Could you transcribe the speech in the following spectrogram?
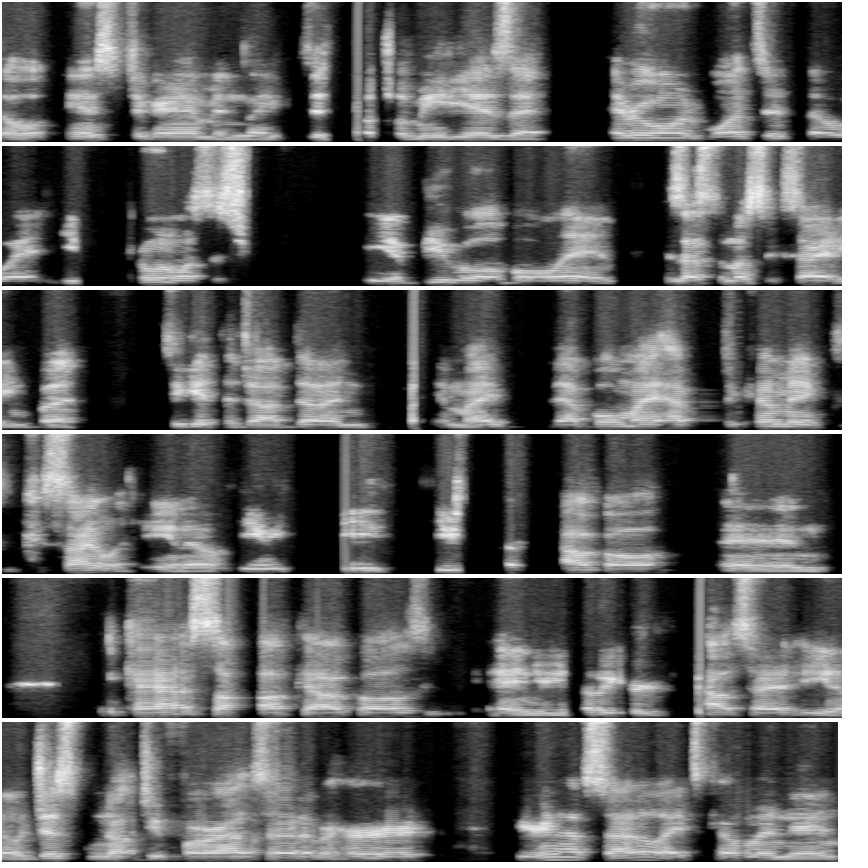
the whole Instagram and like the social media is that everyone wants it the way you, everyone wants to you know, bugle a bull in because that's the most exciting. But to get the job done, it might that bull might have to come in silent. You know, you you, you alcohol and soft cow calls, and you know you're outside. You know, just not too far outside of a herd you're gonna have satellites coming in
